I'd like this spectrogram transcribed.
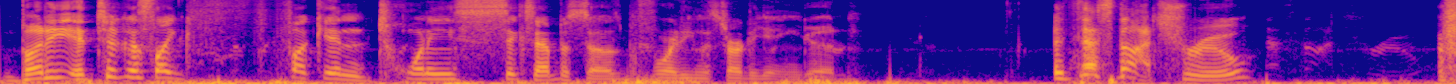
buddy, it took us like fucking 26 episodes before it even started getting good. That's not true.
